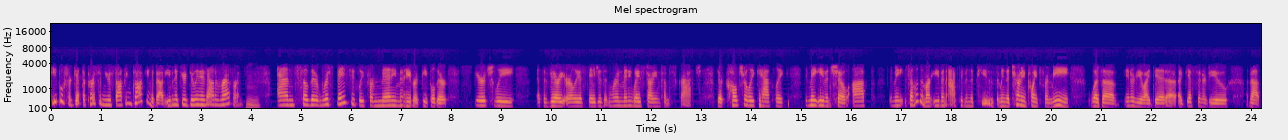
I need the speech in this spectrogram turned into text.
people forget the person you're stopping talking about, even if you're doing it out of reverence. And so there we're basically for many, many of our people, they're spiritually at the very earliest stages, and we're in many ways starting from scratch. They're culturally Catholic. They may even show up. They may, some of them are even active in the pews. I mean, the turning point for me was a interview I did, a, a gifts interview about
